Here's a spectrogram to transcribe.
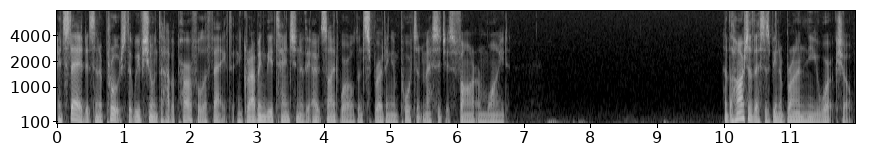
Instead, it's an approach that we've shown to have a powerful effect in grabbing the attention of the outside world and spreading important messages far and wide. At the heart of this has been a brand new workshop,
